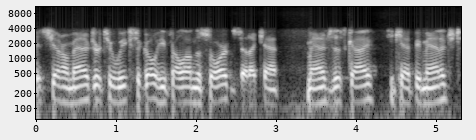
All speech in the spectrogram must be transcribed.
its general manager two weeks ago. He fell on the sword and said, "I can't manage this guy. He can't be managed."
